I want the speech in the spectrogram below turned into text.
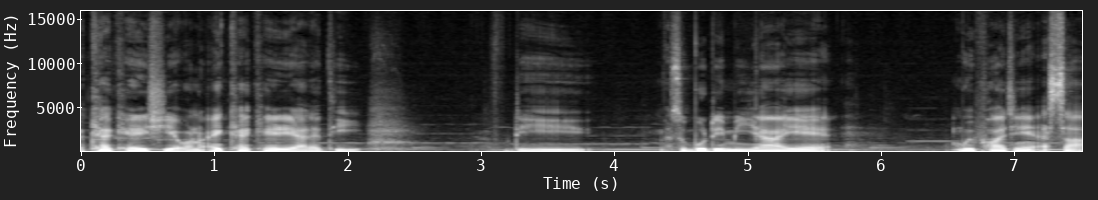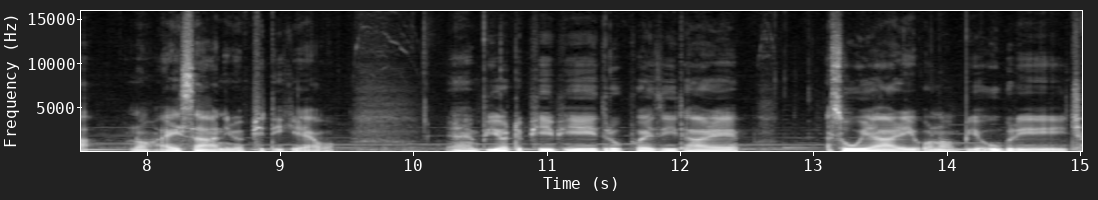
အခက်ခဲရှိရပါတော့အဲ့ခက်ခဲတွေကလည်းဒီဒီမဆိုပိုတေးမီးယားရဲ့မွေးဖွားခြင်းအစเนาะအဲ့အစအနေနဲ့ဖြစ်တည်ခဲ့ရပါအဲပြီးတော့တဖြည်းဖြည်းသူတို့ဖွဲ့စည်းထားတဲ့ အစိုးရတွေပေါ့နော်ပြီးတော့ဥပဒေချ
